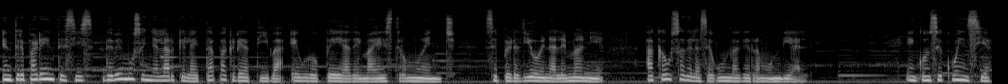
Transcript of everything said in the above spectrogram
Entre paréntesis, debemos señalar que la etapa creativa europea del maestro Muench se perdió en Alemania a causa de la Segunda Guerra Mundial. En consecuencia,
